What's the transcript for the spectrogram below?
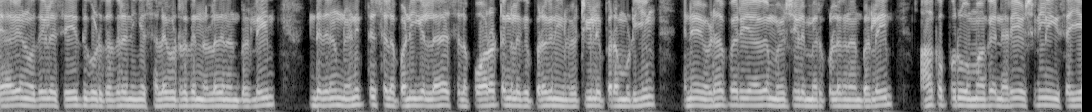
தேவையான உதவிகளை செய்து கொடுக்கறதுல நீங்கள் செலவிடுறது நல்லது நண்பர்களே. இந்த தினம் நினைத்த சில பணிகளில் சில போராட்டங்களுக்கு பிறகு நீங்கள் வெற்றிகளை பெற முடியும். எனவே விடப்பெரியாக முயற்சிகளை மேற்கொள்ளுங்க நண்பர்களே. ஆக்கப்பூர்வமாக நிறைய விஷயங்களை நீங்கள் செய்ய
